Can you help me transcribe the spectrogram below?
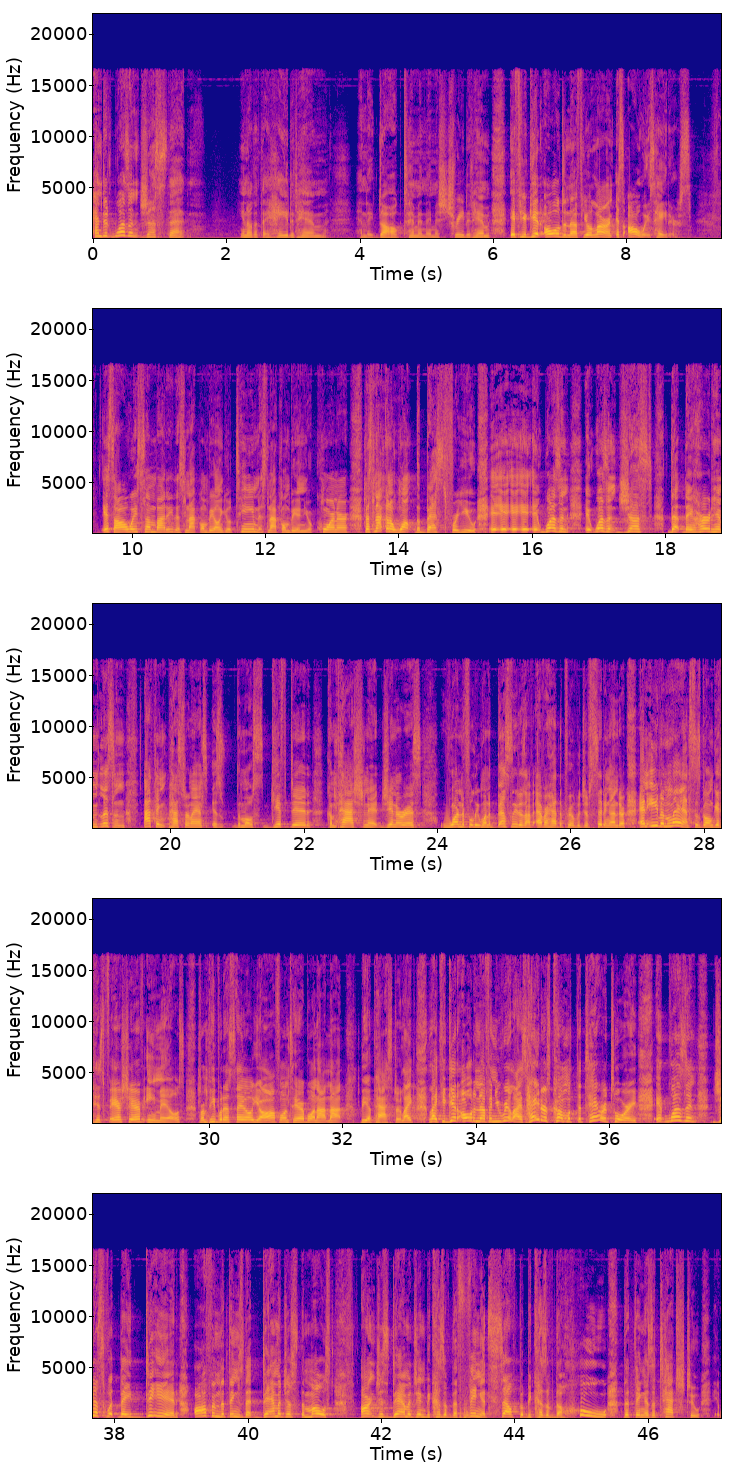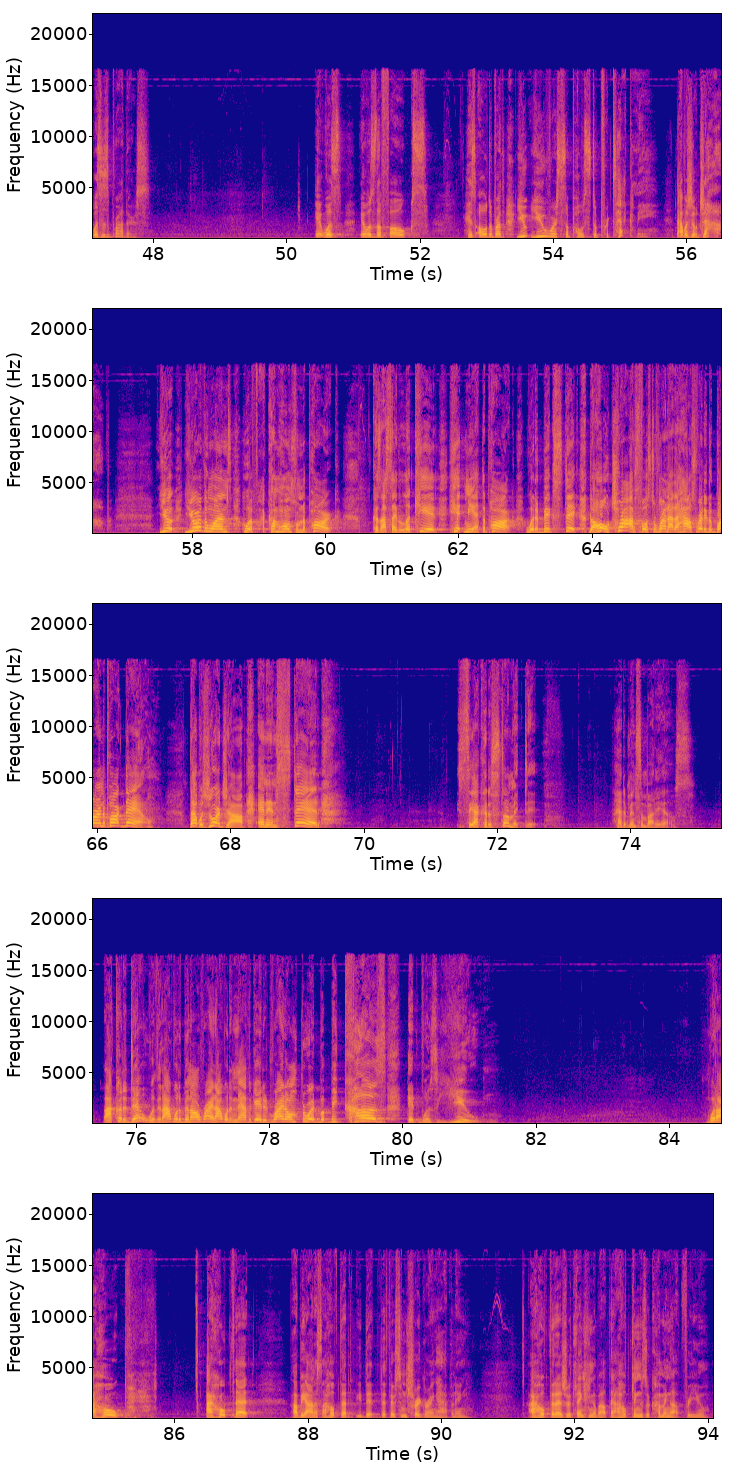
And it wasn't just that, you know, that they hated him and they dogged him and they mistreated him. If you get old enough, you'll learn it's always haters. It's always somebody that's not going to be on your team, that's not going to be in your corner, that's not going to want the best for you. It, it, it, it, wasn't, it wasn't just that they heard him. Listen, I think Pastor Lance is the most gifted, compassionate, generous, wonderfully one of the best leaders I've ever had the privilege of sitting under. And even Lance is going to get his fair share of emails from people that say, oh, you're off on terrible and I'd not be a pastor. Like, like you get old enough and you realize haters come with the territory. It wasn't just what they did. Often often the things that damage us the most aren't just damaging because of the thing itself, but because of the who the thing is attached to. It was his brothers. It was, it was the folks, his older brother. You, you were supposed to protect me. That was your job. You're, you're the ones who, if I come home from the park, because I say the little kid hit me at the park with a big stick, the whole tribe's supposed to run out of the house ready to burn the park down. That was your job. And instead, see, I could have stomached it had it been somebody else. I could have dealt with it. I would have been all right. I would have navigated right on through it. But because it was you, what I hope, I hope that, I'll be honest, I hope that, that, that there's some triggering happening. I hope that as you're thinking about that, I hope things are coming up for you.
